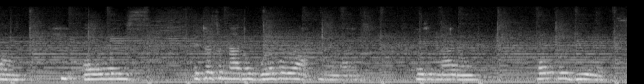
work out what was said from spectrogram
Um, he always, it doesn't matter where we're at in our life. It doesn't matter what we're doing.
